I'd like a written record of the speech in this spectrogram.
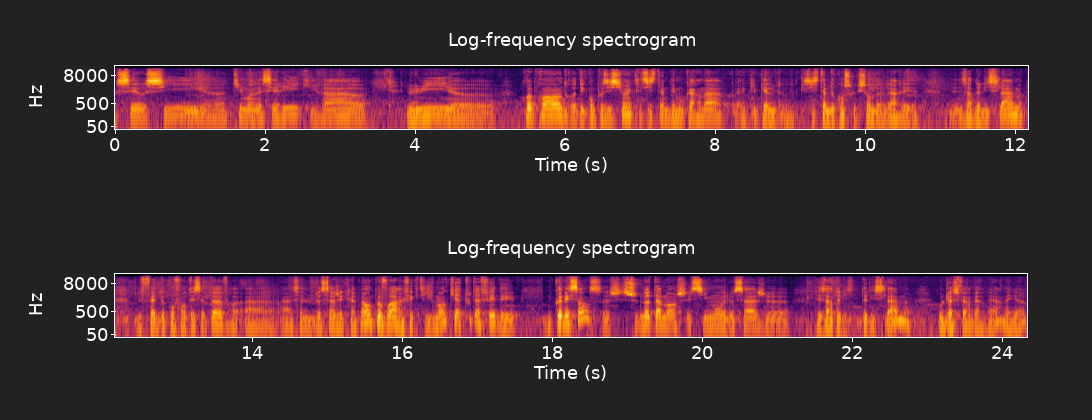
C'est aussi euh, Timon Nasseri qui va, euh, lui, euh, reprendre des compositions avec les systèmes des Mukarna, avec lesquels le système de construction de l'art et des arts de l'islam, le fait de confronter cette œuvre à, celle de Sage et Crépin, on peut voir effectivement qu'il y a tout à fait des, une connaissance, notamment chez Simon et Le Sage, euh, des arts de l'islam, ou de la sphère berbère d'ailleurs,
